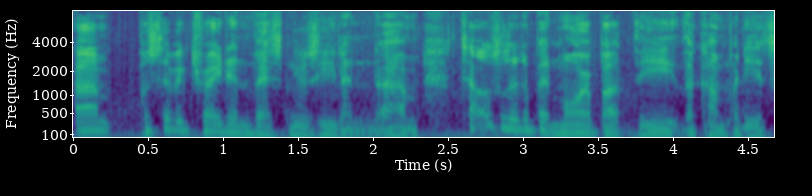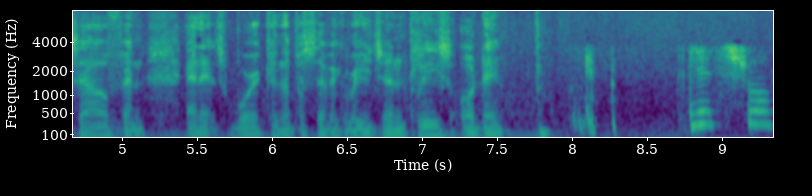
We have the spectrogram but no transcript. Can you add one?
Um, Pacific Trade Invest New Zealand. Um, tell us a little bit more about the, the company itself and, and its work in the Pacific region, please, Ode. Yes, sure.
